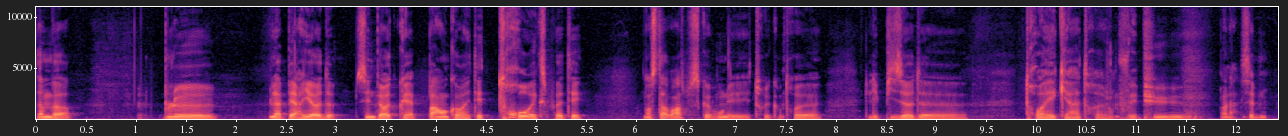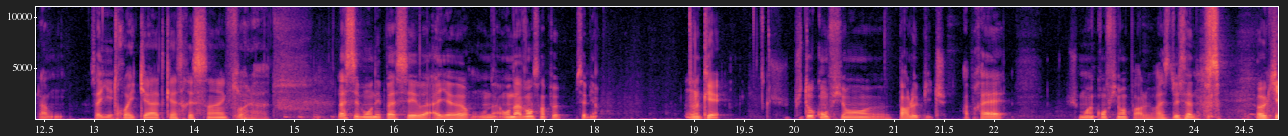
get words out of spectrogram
Ça me va. Le, la période, c'est une période qui n'a pas encore été trop exploitée dans Star Wars, parce que bon, les trucs entre euh, l'épisode euh, 3 et 4, euh, j'en pouvais plus. Euh, Voilà, c'est bon. Là, on- ça y est. 3 et 4, 4 et 5. Voilà. Là, c'est bon, on est passé euh, ailleurs. On, a- on avance un peu, c'est bien. Ok. Je suis plutôt confiant euh, par le pitch. Après, je suis moins confiant par le reste des annonces. Ok,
